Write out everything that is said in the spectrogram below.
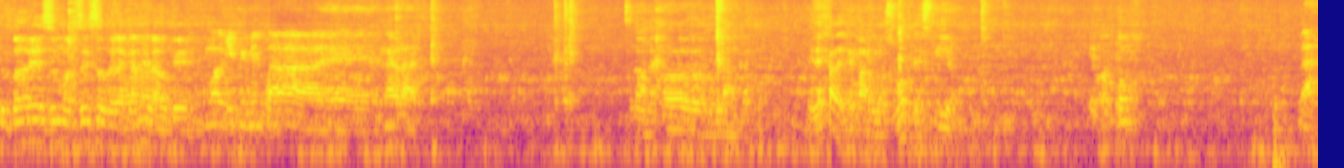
¿Tu padre es un obseso de la canela o qué? Como aquí pimienta eh, negra. No, mejor blanca. Y deja de quemar los botes, tío. Toma. Nah,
